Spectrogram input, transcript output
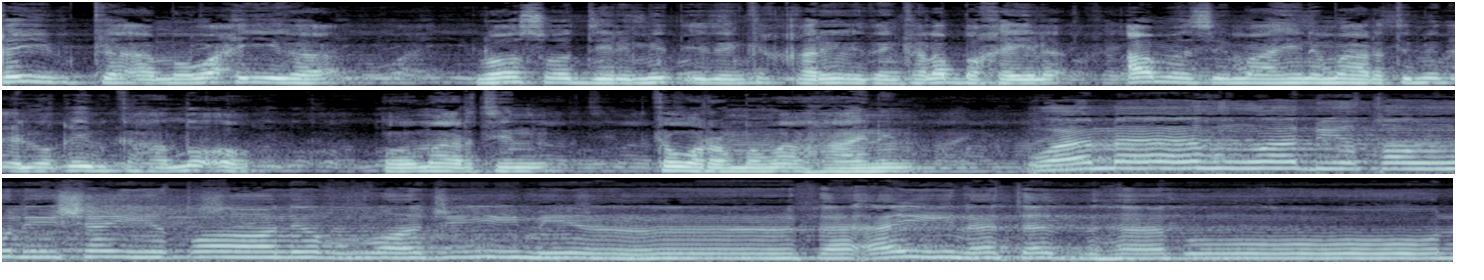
qeybka ama waxyiga loo soo diray mid idinka qariyo idinkala bakayla amase maahina maarata mid cilmi qeyb ka hadlo oo oo maaratin ka warrama ma ahaanin. wmaa huwa bqowli shayطaani rajiimin faayna tadhabuun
